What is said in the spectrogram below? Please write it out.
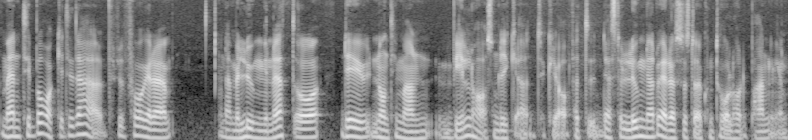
Men tillbaka till det här, för du frågade det här med lugnet och det är ju någonting man vill ha som dykare, tycker jag. För att desto lugnare du är, desto större kontroll har du på andningen.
